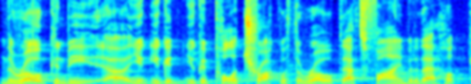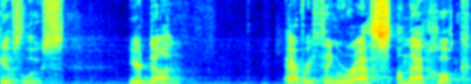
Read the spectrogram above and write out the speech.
And the rope can be, uh, you, you, could, you could pull a truck with the rope, that's fine, but if that hook gives loose, you're done. Everything rests on that hook.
